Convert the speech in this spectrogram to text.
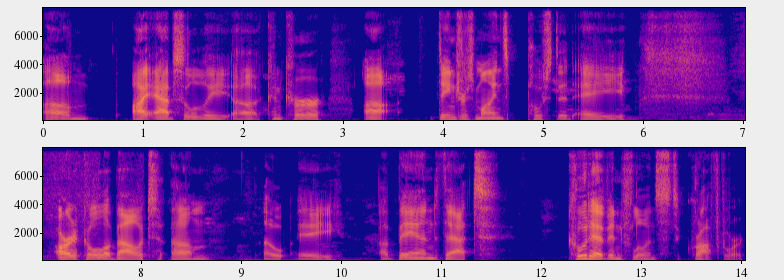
Um, I absolutely uh, concur. Uh, Dangerous Minds posted a article about um, a, a a band that could have influenced Kraftwerk,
